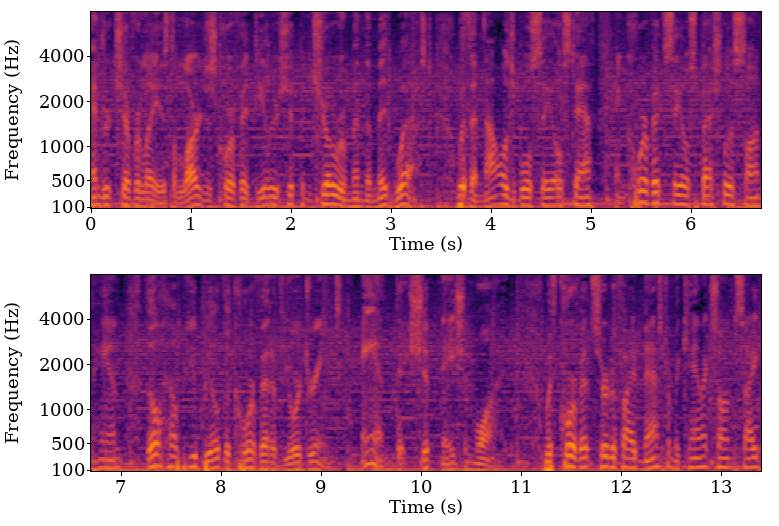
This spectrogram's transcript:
Hendrick Chevrolet is the largest Corvette dealership and showroom in the Midwest. With a knowledgeable sales staff and Corvette sales specialists on hand, they'll help you build the Corvette of your dreams, and they ship nationwide. With Corvette certified master mechanics on site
